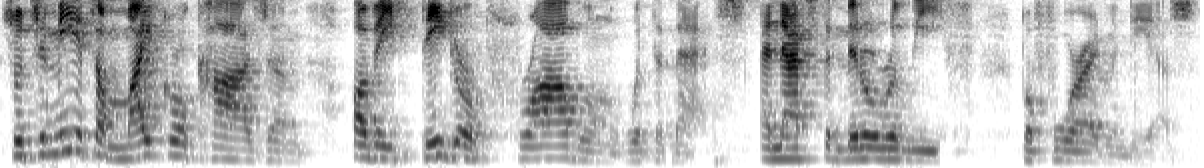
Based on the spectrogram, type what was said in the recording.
So to me, it's a microcosm of a bigger problem with the Mets, and that's the middle relief before Edwin Diaz.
